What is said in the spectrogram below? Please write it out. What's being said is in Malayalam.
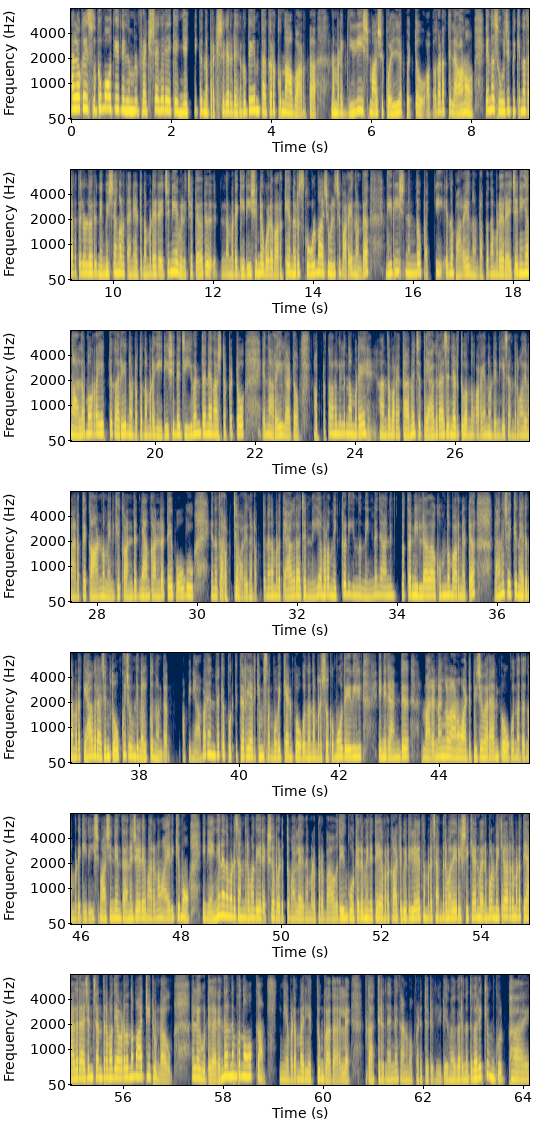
ഹലോ കൈ സുഖമോദ്യത്തിൽ നമ്മൾ പ്രേക്ഷകരെയൊക്കെ ഞെട്ടിക്കുന്ന പ്രേക്ഷകരുടെ ഹൃദയം തകർക്കുന്ന ആ വാർത്ത നമ്മുടെ ഗിരീഷ് മാഷ് കൊല്ലപ്പെട്ടോ അപകടത്തിലാണോ എന്ന് സൂചിപ്പിക്കുന്ന തരത്തിലുള്ള ഒരു നിമിഷങ്ങൾ തന്നെയായിട്ട് നമ്മുടെ രജനിയെ വിളിച്ചിട്ട് ഒരു നമ്മുടെ ഗിരീഷിന്റെ കൂടെ വർക്ക് ചെയ്യുന്ന ഒരു സ്കൂൾ മാഷ് വിളിച്ച് പറയുന്നുണ്ട്. ഗിരീഷിന് എന്തോ പറ്റി എന്ന് പറയുന്നുണ്ട്. അപ്പൊ നമ്മുടെ രജനി ഇങ്ങനെ അലമുറയിട്ട് കരയുന്നുണ്ട്. അപ്പൊ നമ്മുടെ ഗിരീഷിന്റെ ജീവൻ തന്നെ നഷ്ടപ്പെട്ടോ എന്നറിയില്ല കേട്ടോ. അപ്പുറത്താണെങ്കിലും നമ്മുടെ എന്താ പറയാ തനുജ് ത്യാഗരാജന്റെ അടുത്ത് വന്ന് പറയുന്നുണ്ട്. എനിക്ക് ചന്ദ്രമതി മാഡത്തെ കാണണം. എനിക്ക് കണ്ട ഞാൻ കണ്ടിട്ടേ പോകൂ എന്ന് തറപ്പിച്ച് പറയുന്നുണ്ട്. അപ്പൊ തന്നെ നമ്മുടെ ത്യാഗരാജൻ നീ അവിടെ നിക്കടി ഇന്ന്. നിന്നെ ഞാൻ ഇപ്പൊ തന്നെ ഇല്ലാതാക്കും എന്ന് പറഞ്ഞിട്ട് തനുജയ്ക്ക് നേരെ നമ്മുടെ ത്യാഗരാജൻ തോക്കു ചൂണ്ടി നിൽക്കുന്നുണ്ട്. ഇനി അവിടെ എന്തൊക്കെ പൊട്ടിത്തെറിയായിരിക്കും സംഭവിക്കാൻ പോകുന്നത്? നമ്മുടെ സുഗമോദേവിയിൽ ഇനി രണ്ട് മരണങ്ങളാണോ അടുപ്പിച്ച് വരാൻ പോകുന്നത്? നമ്മുടെ ഗിരീഷ് മാഷിന്റെയും തനുജയുടെയും മരണമായിരിക്കുമോ? ഇനി എങ്ങനെ നമ്മുടെ ചന്ദ്രമതിയെ രക്ഷപ്പെടുത്തും? അല്ലെ? നമ്മുടെ പ്രഭാവതിയും കൂട്ടരും ഇനി തേവർക്കാട്ട് വീട്ടിലെ നമ്മുടെ ചന്ദ്രമതിയെ രക്ഷിക്കാൻ വരുമ്പോൾ മിക്കവാറും നമ്മുടെ ത്യാഗരാജൻ ചന്ദ്രമതി അവിടെ നിന്ന് മാറ്റിയിട്ടുണ്ടാകും. അല്ലെ കൂട്ടുകാർ എന്തായാലും നമുക്ക് നോക്കാം. ഇനി എവിടം വരെ എത്തും കഥ അല്ലെ? കാത്തിരുന്ന് തന്നെ കാണും. അപ്പൊ വീഡിയോ വീഡിയോയുമായി വരുന്നത് വരയ്ക്കും. Good bye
